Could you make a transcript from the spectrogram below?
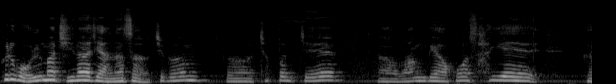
그리고 얼마 지나지 않아서 지금 그 첫 번째 어, 왕비하고 사이에 그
